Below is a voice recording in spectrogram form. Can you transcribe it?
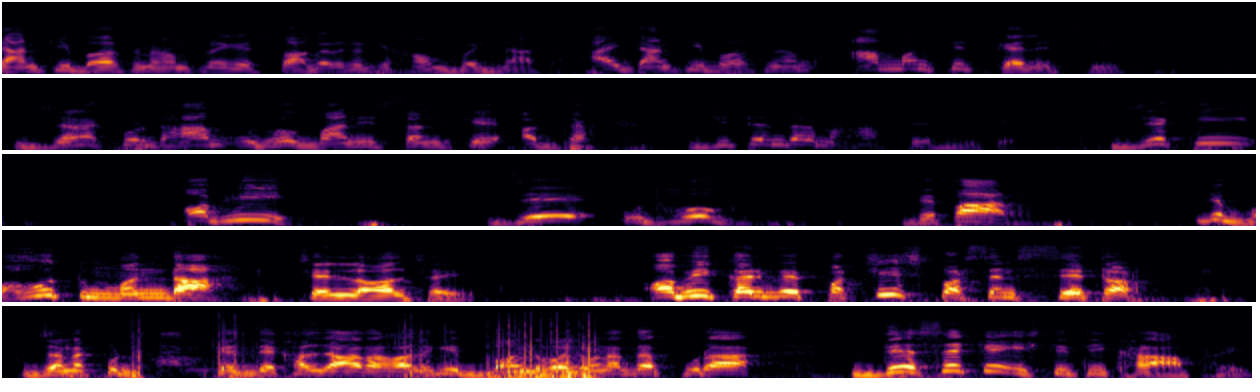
जानकी बहस में हम अपने स्वागत करके हम बैद्यनाथ आज जानकी बहस में हम आमंत्रित कैले जनकपुर धाम उद्योग वाणिज्य संघ के अध्यक्ष जितेंद्र महाशेष जी के। जे कि अभी जे उद्योग, व्यापार जे बहुत मंदा चल रहा है अभी करीब करीब पच्चीस परसेंट सेटर जनकपुर धाम के देखल जा रहा है कि बंद भले ओना तो पूरा देशे के स्थिति खराब है।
